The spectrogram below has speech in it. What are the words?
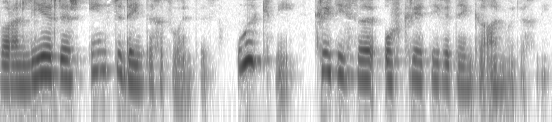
waaraan leerders en studente gewoond is, ook nie kritiese of kreatiewe denke aanmoedig nie.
